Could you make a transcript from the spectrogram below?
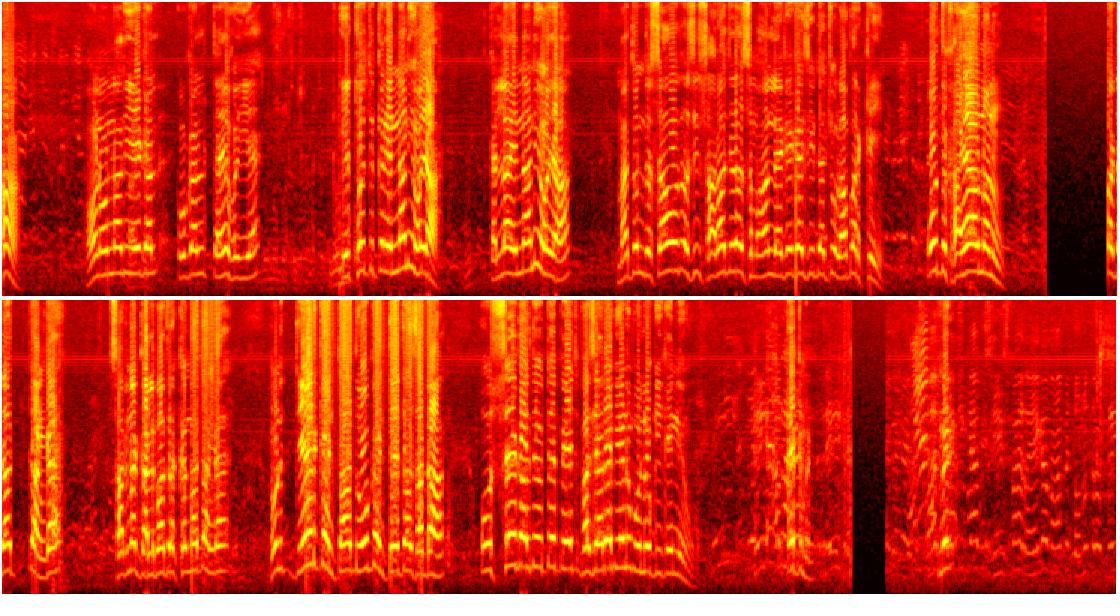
ਹਾਂ ਹੁਣ ਉਹਨਾਂ ਦੀ ਇਹ ਗੱਲ ਉਹ ਗੱਲ ਤੈਅ ਹੋਈ ਹੈ ਇੱਥੋਂ ਤੱਕ ਇੰਨਾ ਨਹੀਂ ਹੋਇਆ ਕੱਲਾ ਇੰਨਾ ਨਹੀਂ ਹੋਇਆ ਮੈਂ ਤੁਹਾਨੂੰ ਦੱਸਾਂ ਉਹ ਅਸੀਂ ਸਾਰਾ ਜਿਹੜਾ ਸਮਾਨ ਲੈ ਕੇ ਗਏ ਸੀ ਏਡਾ ਝੋਲਾ ਭਰ ਕੇ ਉਹ ਦਿਖਾਇਆ ਉਹਨਾਂ ਨੂੰ ਸਾਡਾ ਢੰਗ ਹੈ ਸਾਡੇ ਨਾਲ ਗੱਲਬਾਤ ਰੱਖਣ ਦਾ ਢੰਗ ਹੈ ਹੁਣ ਡੇਢ ਘੰਟਾ 2 ਘੰਟੇ ਤਾਂ ਸਾਡਾ ਉਸੇ ਗੱਲ ਦੇ ਉੱਤੇ ਪੇਜ ਫਸਿਆ ਰਿਹਾ ਵੀ ਇਹਨੂੰ ਬੋਲੋ ਕੀ ਕਹਿੰਦੇ ਹੋ ਇੱਕ ਮਿੰਟ ਮੇਰੇ सीज फायर रहेगा वहाँ पे दोनों तरफ से ही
